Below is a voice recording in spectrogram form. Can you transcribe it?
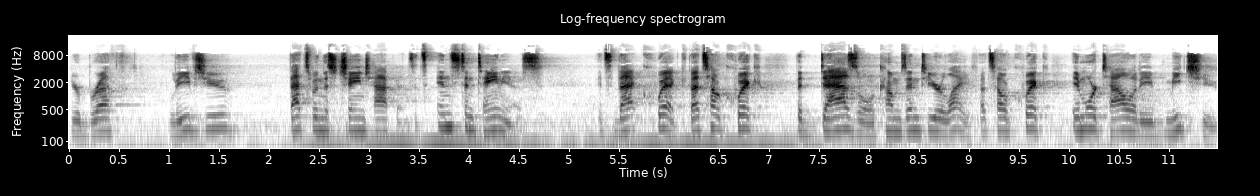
your breath leaves you, that's when this change happens. It's instantaneous. It's that quick. That's how quick the dazzle comes into your life. That's how quick immortality meets you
